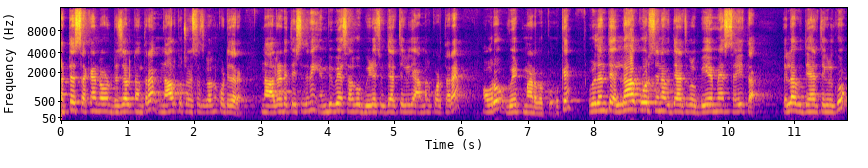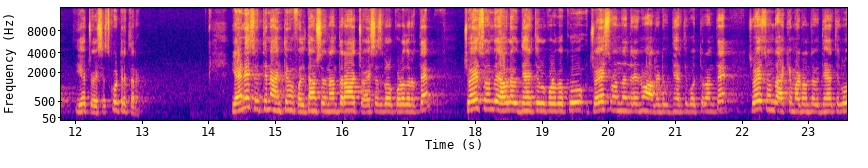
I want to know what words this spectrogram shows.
ಮತ್ತೆ ಸೆಕೆಂಡ್ ರೌಂಡ್ ರಿಸಲ್ಟ್ ನಂತರ ನಾಲ್ಕು ಚಾಯ್ಸಸ್ಗಳನ್ನು ಕೊಟ್ಟಿದ್ದಾರೆ. ನಾನು ಆಲ್ರೆಡಿ ತಿಳಿಸಿದ್ದೀನಿ ಎಂ ಬಿ ಬಿ ಎಸ್ ಹಾಗೂ ಬಿ ಡಿ ಎಸ್ ವಿದ್ಯಾರ್ಥಿಗಳಿಗೆ ಆಮೇಲೆ ಕೊಡ್ತಾರೆ. ಅವರು ವೇಟ್ ಮಾಡಬೇಕು ಓಕೆ ಉಳಿದಂತೆ ಎಲ್ಲ ಕೋರ್ಸಿನ ವಿದ್ಯಾರ್ಥಿಗಳು ಬಿ ಎಂ ಎಸ್ ಸಹಿತ ಎಲ್ಲ ವಿದ್ಯಾರ್ಥಿಗಳಿಗೂ ಈ ಚಾಯ್ಸಸ್ ಕೊಟ್ಟಿರ್ತಾರೆ. ಎರಡನೇ ಸುತ್ತಿನ ಅಂತಿಮ ಫಲಿತಾಂಶದ ನಂತರ ಚಾಯ್ಸಸ್ಗಳು ಕೊಡೋದಿರುತ್ತೆ. ಚಾಯ್ಸ್ ಒಂದು ಯಾವೆಲ್ಲ ವಿದ್ಯಾರ್ಥಿಗಳು ಕೊಡಬೇಕು? ಚಾಯ್ಸ್ ಒಂದು ಅಂದ್ರೇನು? ಆಲ್ರೆಡಿ ವಿದ್ಯಾರ್ಥಿ ಗೊತ್ತಿರುವಂತೆ ಚಾಯ್ಸ್ ಒಂದು ಆಯ್ಕೆ ಮಾಡುವಂಥ ವಿದ್ಯಾರ್ಥಿಗಳು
